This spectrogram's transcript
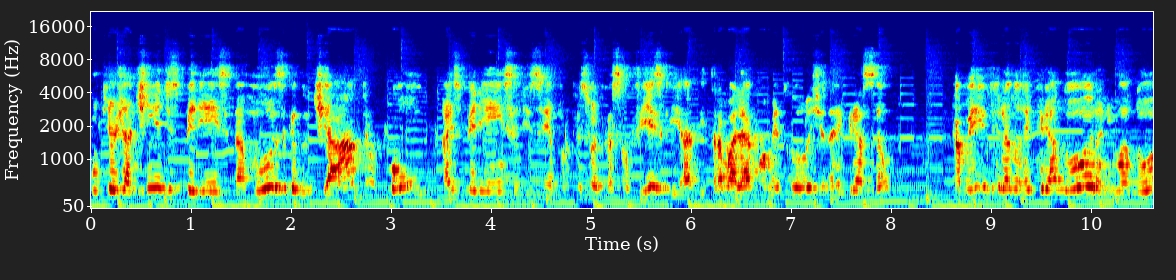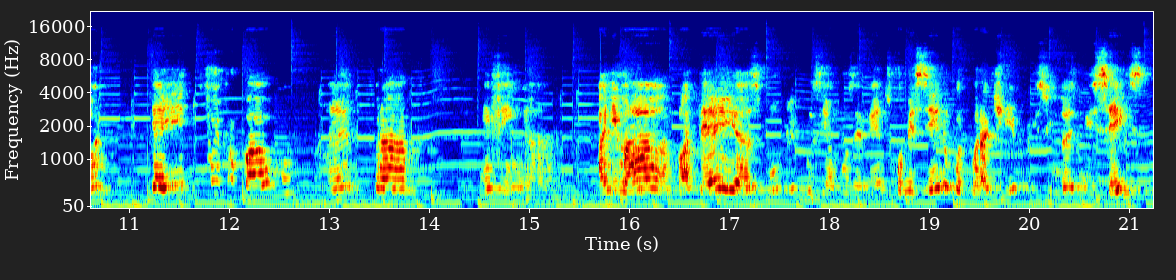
o que eu já tinha de experiência da música, do teatro, com a experiência de ser professor de educação física e, e trabalhar com a metodologia da recreação. Acabei virando recreador, animador, e aí fui para o palco né, para, enfim, animar plateias, públicos em alguns eventos. Comecei no corporativo, isso em 2006,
